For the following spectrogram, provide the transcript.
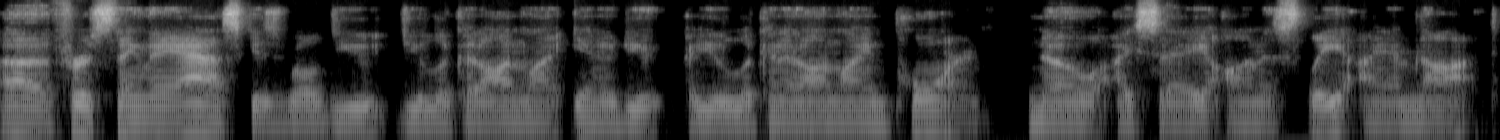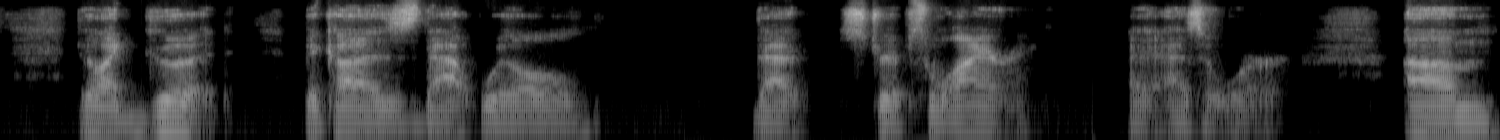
uh the first thing they ask is well do you do you look at online you know do you are you looking at online porn? No i say honestly i am not. They're like good because that will that strips wiring as it were. Um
